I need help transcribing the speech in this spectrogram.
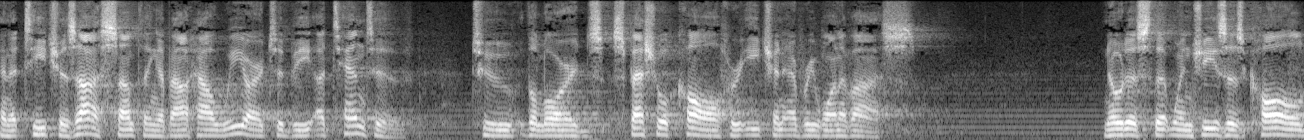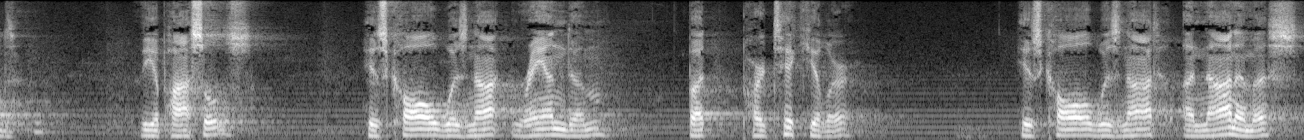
and it teaches us something about how we are to be attentive to the Lord's special call for each and every one of us. Notice that when Jesus called the apostles, his call was not random, but particular. His call was not anonymous,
